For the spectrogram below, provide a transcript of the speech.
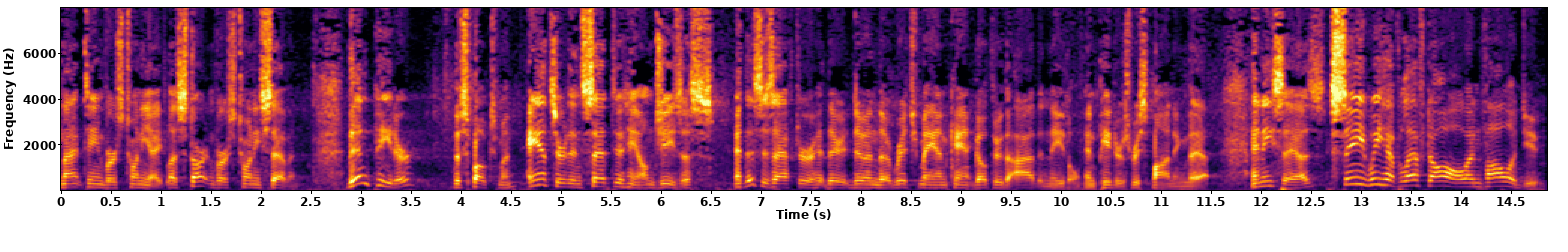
19, verse 28. Let's start in verse 27. Then Peter, the spokesman, answered and said to him, Jesus, and this is after they're doing the rich man can't go through the eye of the needle, and Peter's responding that. And he says, See, we have left all and followed you.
